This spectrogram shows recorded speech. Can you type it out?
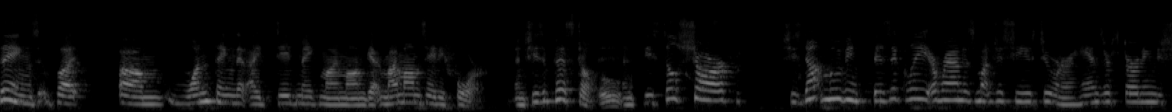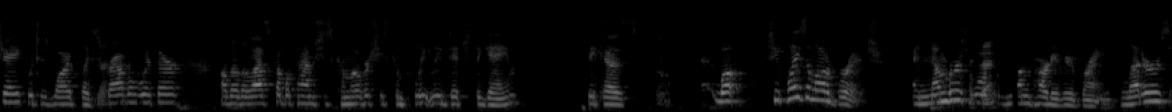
things. But um, one thing that I did make my mom get, my mom's 84 and she's a pistol Ooh. and she's still sharp. She's not moving physically around as much as she used to, and her hands are starting to shake, which is why I play Yeah. Scrabble with her. Although the last couple times she's come over, she's completely ditched the game because, Oh. well, she plays a lot of bridge and numbers work Okay. with one part of your brain, letters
